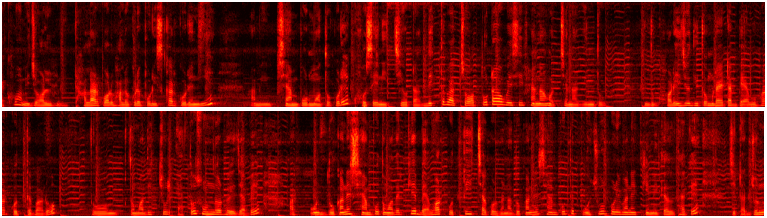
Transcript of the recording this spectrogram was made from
দেখো, আমি জল ঢালার পর ভালো করে পরিষ্কার করে নিয়ে আমি শ্যাম্পুর মতো করে খসে নিচ্ছি ওটা। দেখতে পাচ্ছ, অতটাও বেশি ফেনা হচ্ছে না কিন্তু। কিন্তু ঘরে যদি তোমরা এটা ব্যবহার করতে পারো, তো তোমাদের চুল এত সুন্দর হয়ে যাবে। আর দোকানের শ্যাম্পু তোমাদেরকে ব্যবহার করতে ইচ্ছা করবে না। দোকানের শ্যাম্পুতে প্রচুর পরিমাণে কেমিক্যাল থাকে, যেটার জন্য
